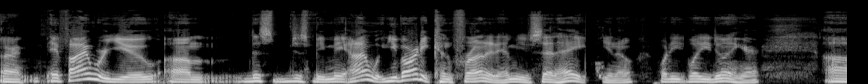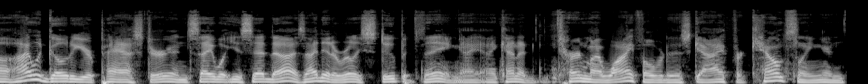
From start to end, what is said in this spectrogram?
All right. If I were you, um, this just be me. I w- you've already confronted him. You've said, "Hey, you know, what are you, what are you doing here?" Uh, I would go to your pastor and say what you said to us. I did a really stupid thing. I, I kind of turned my wife over to this guy for counseling, and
